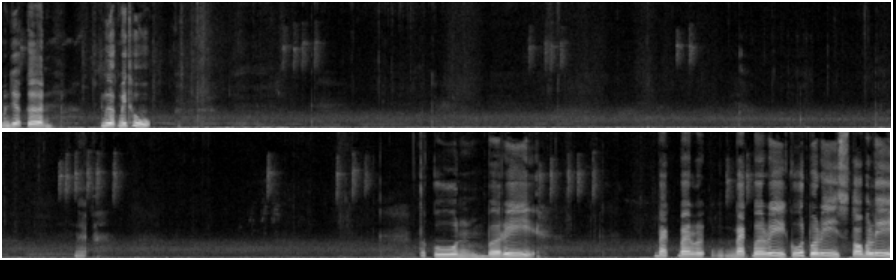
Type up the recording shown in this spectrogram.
มันเยอะเกิน เลือกไม่ถูก กูลเบอร์รี่แบล็คเบอร์แบล็คเบอร์รี่กูดเบอร์รี่สตรอเบอร์รี่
